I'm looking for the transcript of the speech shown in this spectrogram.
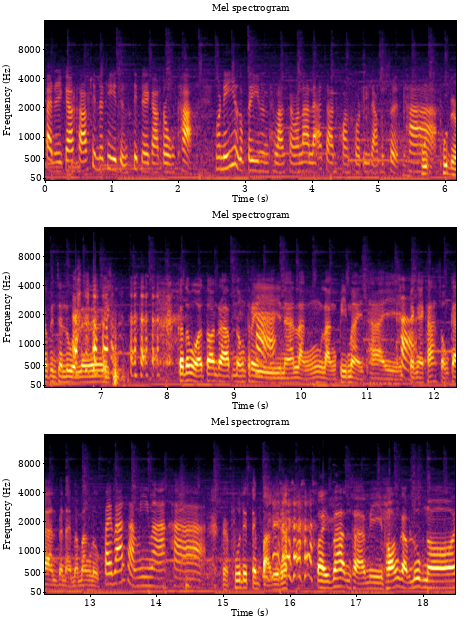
8นาฬิกา30นาทีถึง 10นาฬิกาตรงค่ะ วันนี้อยู่กับตรีนันทลาชาวลาและอาจารย์พรพจน์อีราประเสริฐค่ะ พูดพูดเร็วเป็นจรวดเลย ก็ต้องบอกว่าต้อนรับน้องตรีค่ะนะหลังหลังปีใหม่ไทย ค่ะ เป็นไงคะสงกรารไปไหนมาบ้างลูกไปบ้านสามีมาค่ะแบบพูดได้เต็มปากเลยนะ ไปบ้านสามีพร้อมกับลูกน้อย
